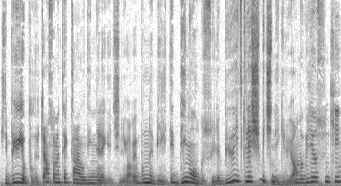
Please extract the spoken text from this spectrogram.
işte büyü yapılırken sonra tek tanrılı dinlere geçiliyor ve bununla birlikte din olgusuyla büyü etkileşim içine giriyor. Ama biliyorsun ki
